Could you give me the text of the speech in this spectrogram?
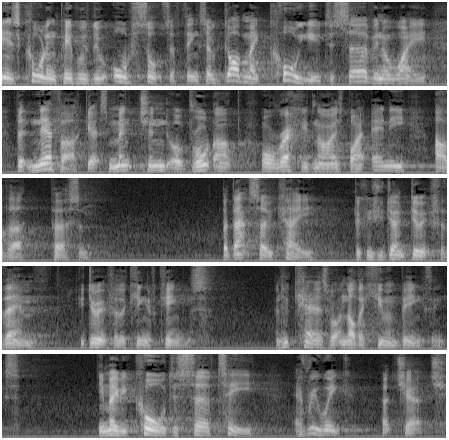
He is calling people to do all sorts of things. So God may call you to serve in a way that never gets mentioned or brought up or recognized by any other person. But that's okay because you don't do it for them, you do it for the King of Kings. And who cares what another human being thinks? You may be called to serve tea every week at church.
